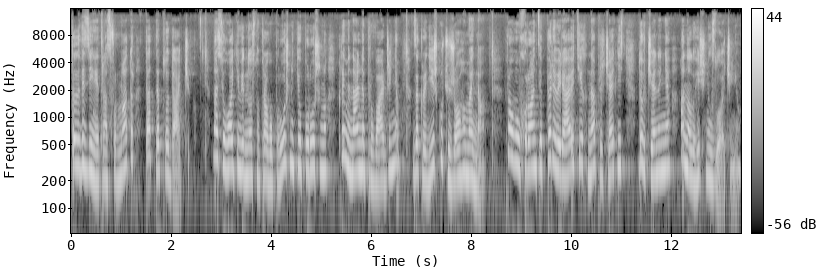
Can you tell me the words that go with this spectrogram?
телевізійний трансформатор та теплодатчик. На сьогодні відносно правопорушників порушено кримінальне провадження за крадіжку чужого майна. Правоохоронці перевіряють їх на причетність до вчинення аналогічних злочинів.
